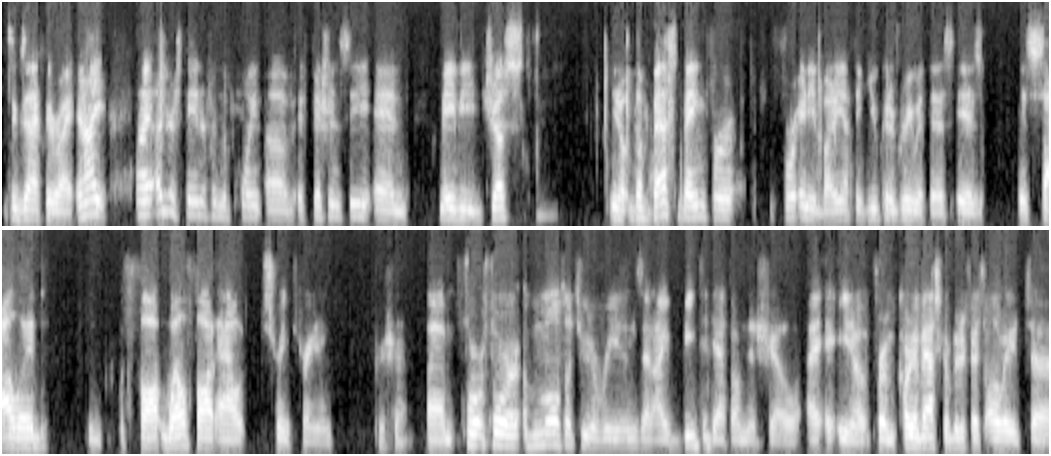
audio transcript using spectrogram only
it's exactly right. And I, I understand it from the point of efficiency and maybe just, you know, the best bang for, for anybody, I think you could agree with this is, is solid thought, well thought out strength training for sure. Um, for for a multitude of reasons that I beat to death on this show. I, you know, from cardiovascular benefits all the way to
